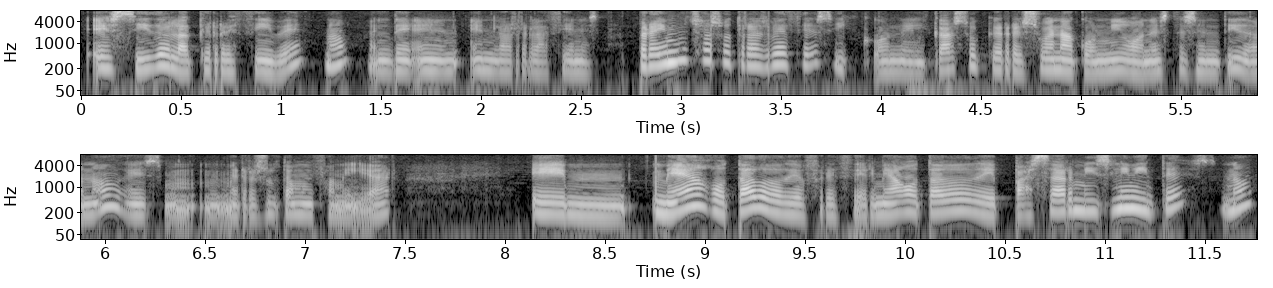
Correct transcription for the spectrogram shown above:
he sido la que recibe ¿no? en, en, las relaciones. Pero hay muchas otras veces, y con el caso que resuena conmigo en este sentido, ¿no? Es, me resulta muy familiar, Em, me ha agotado de ofrecer, me ha agotado de pasar mis límites, ¿no?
